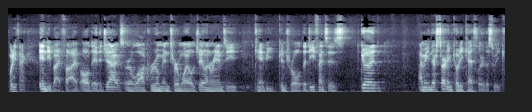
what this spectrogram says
What do you think? Indy by five all day. The Jags are a locker room in turmoil. Jalen Ramsey can't be controlled. The defense is good. I mean, they're starting Cody Kessler this week.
